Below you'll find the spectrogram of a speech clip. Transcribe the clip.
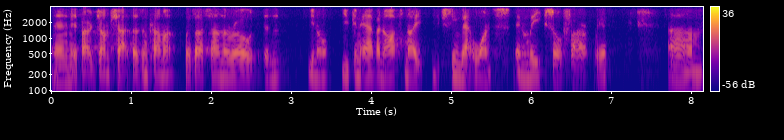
And if our jump shot doesn't come up with us on the road, then you know you can have an off night. You've seen that once in league so far. We have um,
